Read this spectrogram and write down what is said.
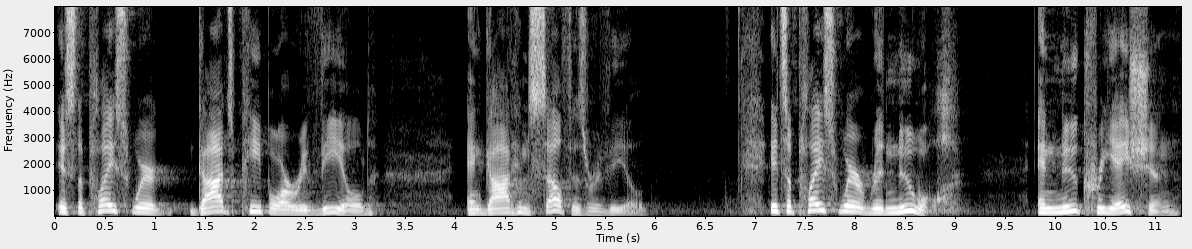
It's the place where God's people are revealed and God Himself is revealed. It's a place where renewal and new creation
